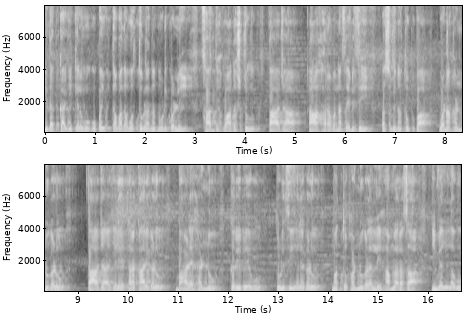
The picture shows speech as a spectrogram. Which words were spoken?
ಇದಕ್ಕಾಗಿ ಕೆಲವು ಉಪಯುಕ್ತವಾದ ವಸ್ತುಗಳನ್ನು ನೋಡಿಕೊಳ್ಳಿ. ಸಾಧ್ಯವಾದಷ್ಟು ತಾಜಾ ಆಹಾರವನ್ನು ಸೇವಿಸಿ. ಹಸುವಿನ ತುಪ್ಪ, ಒಣ ಹಣ್ಣುಗಳು ತಾಜಾ ಎಲೆ ತರಕಾರಿಗಳು, ಬಾಳೆಹಣ್ಣು, ಕರಿಬೇವು, ತುಳಸಿ ಎಲೆಗಳು ಮತ್ತು ಹಣ್ಣುಗಳಲ್ಲಿ ಆಮ್ಲರಸ ಇವೆಲ್ಲವೂ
